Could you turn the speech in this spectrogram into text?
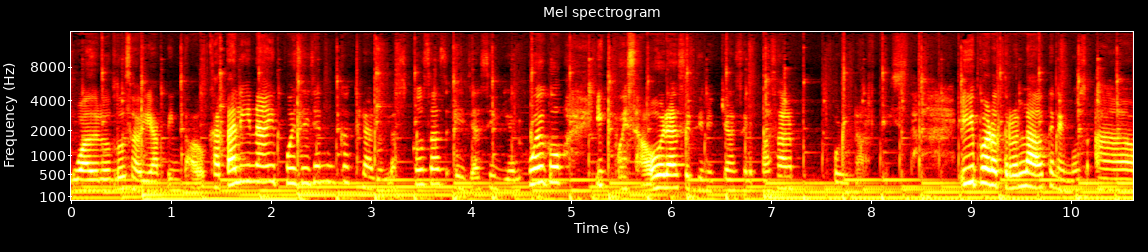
cuadros los había pintado Catalina y pues ella nunca aclaró las cosas, ella siguió el juego y pues ahora se tiene que hacer pasar un artista. Y por otro lado tenemos a,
